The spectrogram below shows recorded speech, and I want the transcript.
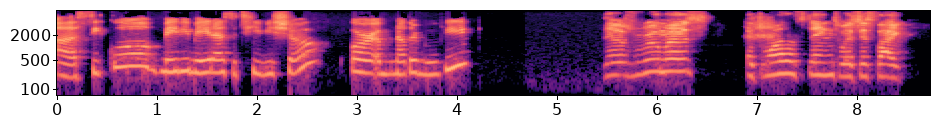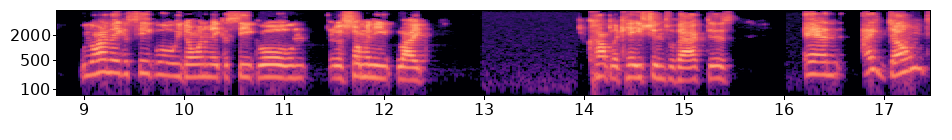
uh, sequel, maybe made as a TV show or another movie? There's rumors it's one of those things where it's just like we want to make a sequel, we don't want to make a sequel. There's so many like complications with actors, and I don't.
